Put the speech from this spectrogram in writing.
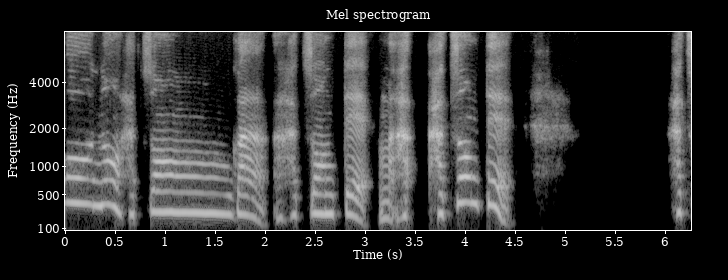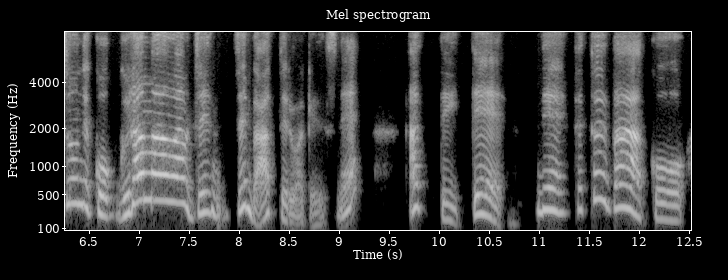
語の発音が、発音って、まあ、発音って、発音でこう、グラマーは全全部合ってるわけですね。合っていて、で、例えば、こう、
